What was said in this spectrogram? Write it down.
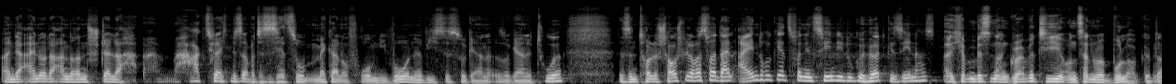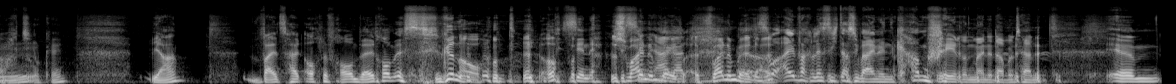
An der einen oder anderen Stelle hakt es vielleicht ein bisschen, aber das ist jetzt so meckern auf hohem Niveau, ne, wie ich das so gerne, so gerne tue. Das sind tolle Schauspieler. Was war dein Eindruck jetzt von den Szenen, die du gehört, gesehen hast? Ich habe ein bisschen an Gravity und Sandra Bullock gedacht. Mhm, okay. Ja, weil es halt auch eine Frau im Weltraum ist. Genau. bisschen, Schwein im Weltall. ärgert. Schwein im Weltall. So einfach lässt sich das über einen Kamm scheren, meine Damen und Herren. ähm,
